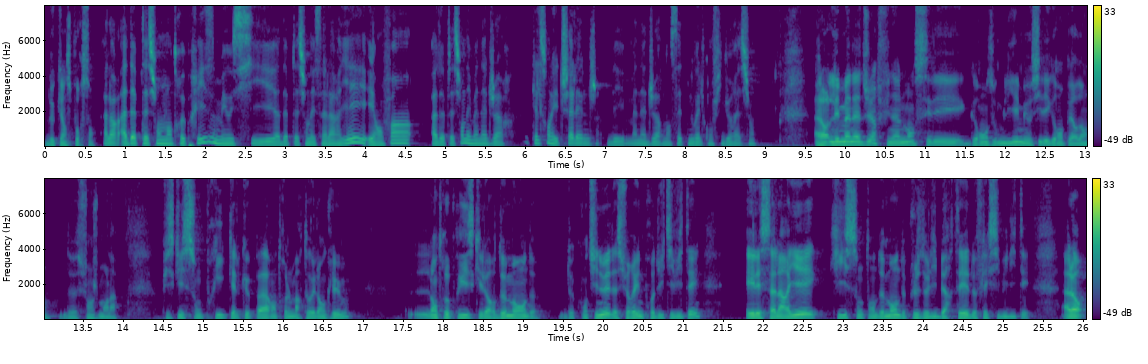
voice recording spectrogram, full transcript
de 15%. Alors, adaptation de l'entreprise, mais aussi adaptation des salariés, et enfin, adaptation des managers. Quels sont les challenges des managers dans cette nouvelle configuration? Alors, les managers, finalement, c'est les grands oubliés, mais aussi les grands perdants de ce changement-là puisqu'ils sont pris quelque part entre le marteau et l'enclume. L'entreprise qui leur demande de continuer, d'assurer une productivité, et les salariés qui sont en demande de plus de liberté, de flexibilité. Alors,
